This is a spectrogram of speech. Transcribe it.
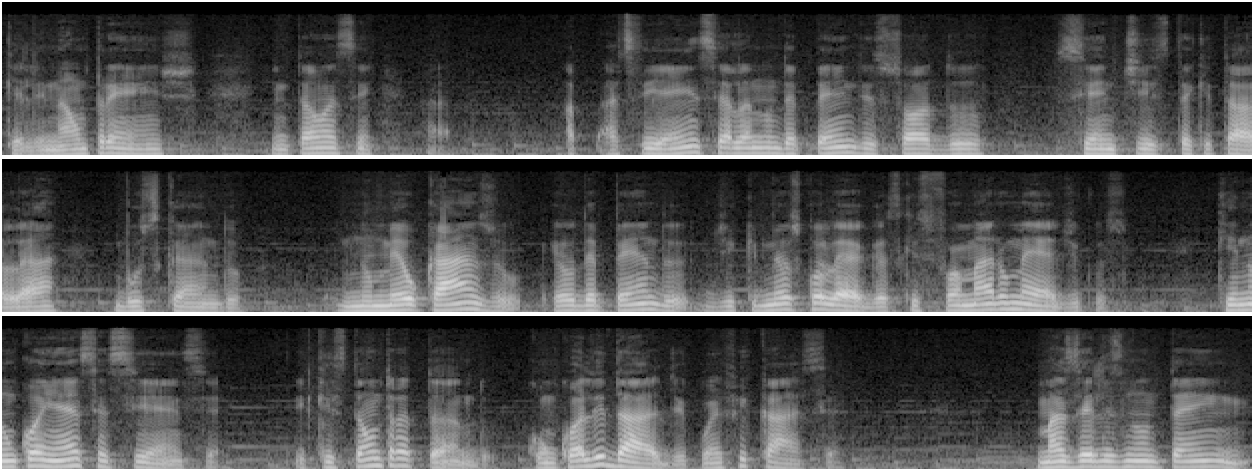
que ele não preenche. Então, assim, a, a ciência ela não depende só do cientista que está lá buscando no meu caso, eu dependo de que meus colegas que se formaram médicos, que não conhecem a ciência e que estão tratando com qualidade, com eficácia, mas eles não têm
